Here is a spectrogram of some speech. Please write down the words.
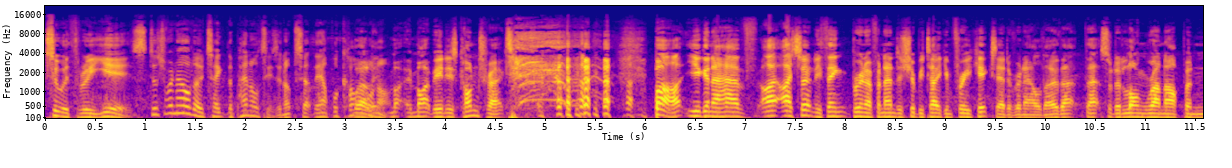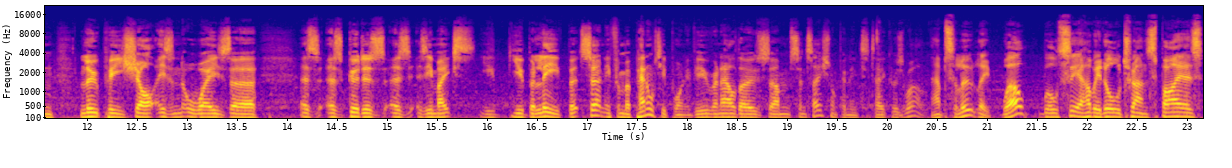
two or three years. Does Ronaldo take the penalties and upset the apple cart well, or not? It, it might be in his contract. but you're going to have. I, I, certainly think Bruno Fernandes should be taking free kicks out of Ronaldo. That, that sort of long run up and loopy shot isn't always. Uh, as, as good as, as, as he makes you, you believe. But certainly from a penalty point of view, Ronaldo's um, sensational penalty taker as as well. Absolutely. Well, we'll see how it all transpires.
